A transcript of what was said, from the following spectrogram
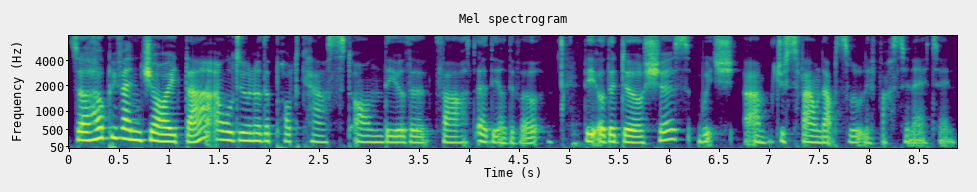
So I hope you've enjoyed that. I will do another podcast on the other uh, the other the other doshas, which I've just found absolutely fascinating.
